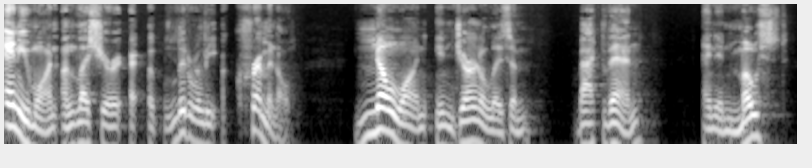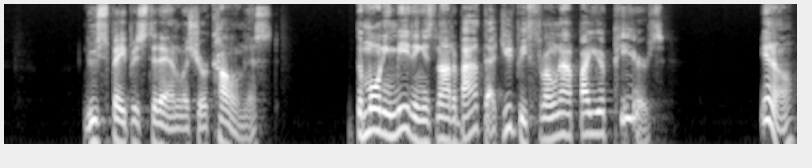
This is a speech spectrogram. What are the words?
anyone, unless you're a- a- literally a criminal, no one in journalism back then, and in most newspapers today, unless you're a columnist, the morning meeting is not about that. You'd be thrown out by your peers. You know,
